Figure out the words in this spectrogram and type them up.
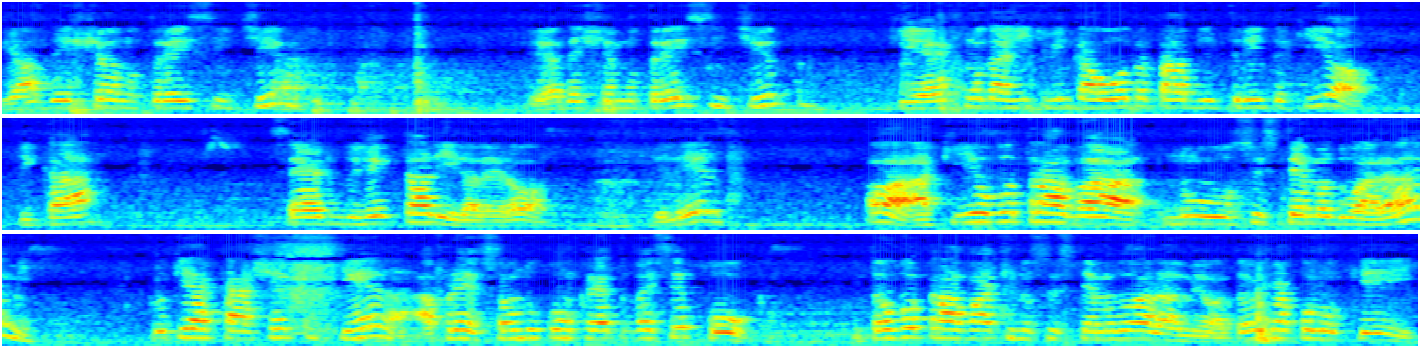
Já deixando 3 centímetros. Já deixamos 3 centímetros. Que é quando a gente vir com a outra tábua de 30 aqui, ó. Ficar certo do jeito que tá ali, galera, ó. Beleza? Ó, aqui eu vou travar no sistema do arame porque a caixa é pequena, a pressão do concreto vai ser pouca. Então eu vou travar aqui no sistema do arame, ó. Então eu já coloquei,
